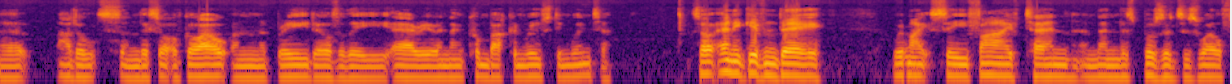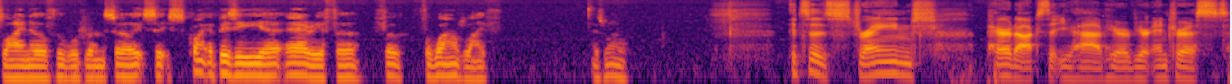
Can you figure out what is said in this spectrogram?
uh, adults, and they sort of go out and breed over the area, and then come back and roost in winter. So any given day, we might see five, ten, and then there's buzzards as well flying over the woodland. So it's it's quite a busy uh, area for, for, for wildlife as well. It's a strange paradox that you have here of your interest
